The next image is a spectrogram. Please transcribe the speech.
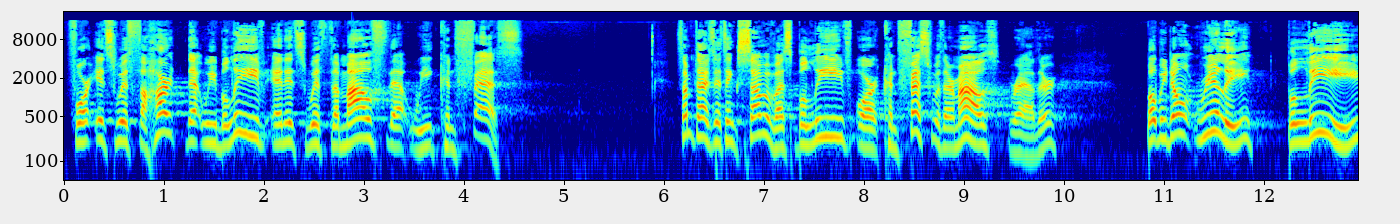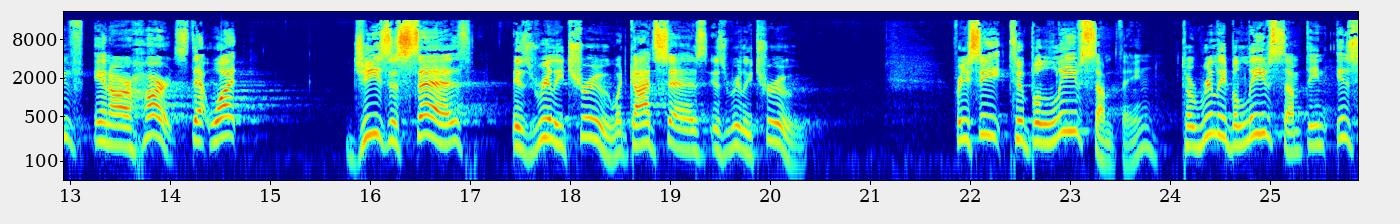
For it's with the heart that we believe and it's with the mouth that we confess. Sometimes I think some of us believe or confess with our mouth, rather, but we don't really believe in our hearts that what Jesus says is really true, what God says is really true. For you see, to believe something, to really believe something, is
